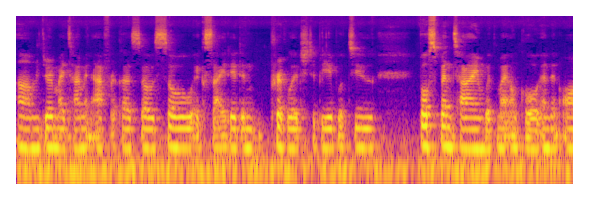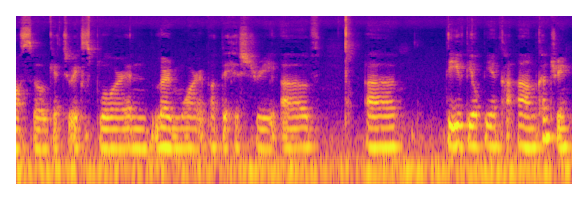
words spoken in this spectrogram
um, during my time in Africa. So I was so excited and privileged to be able to both spend time with my uncle and then also get to explore and learn more about the history of uh, the Ethiopian um, country.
